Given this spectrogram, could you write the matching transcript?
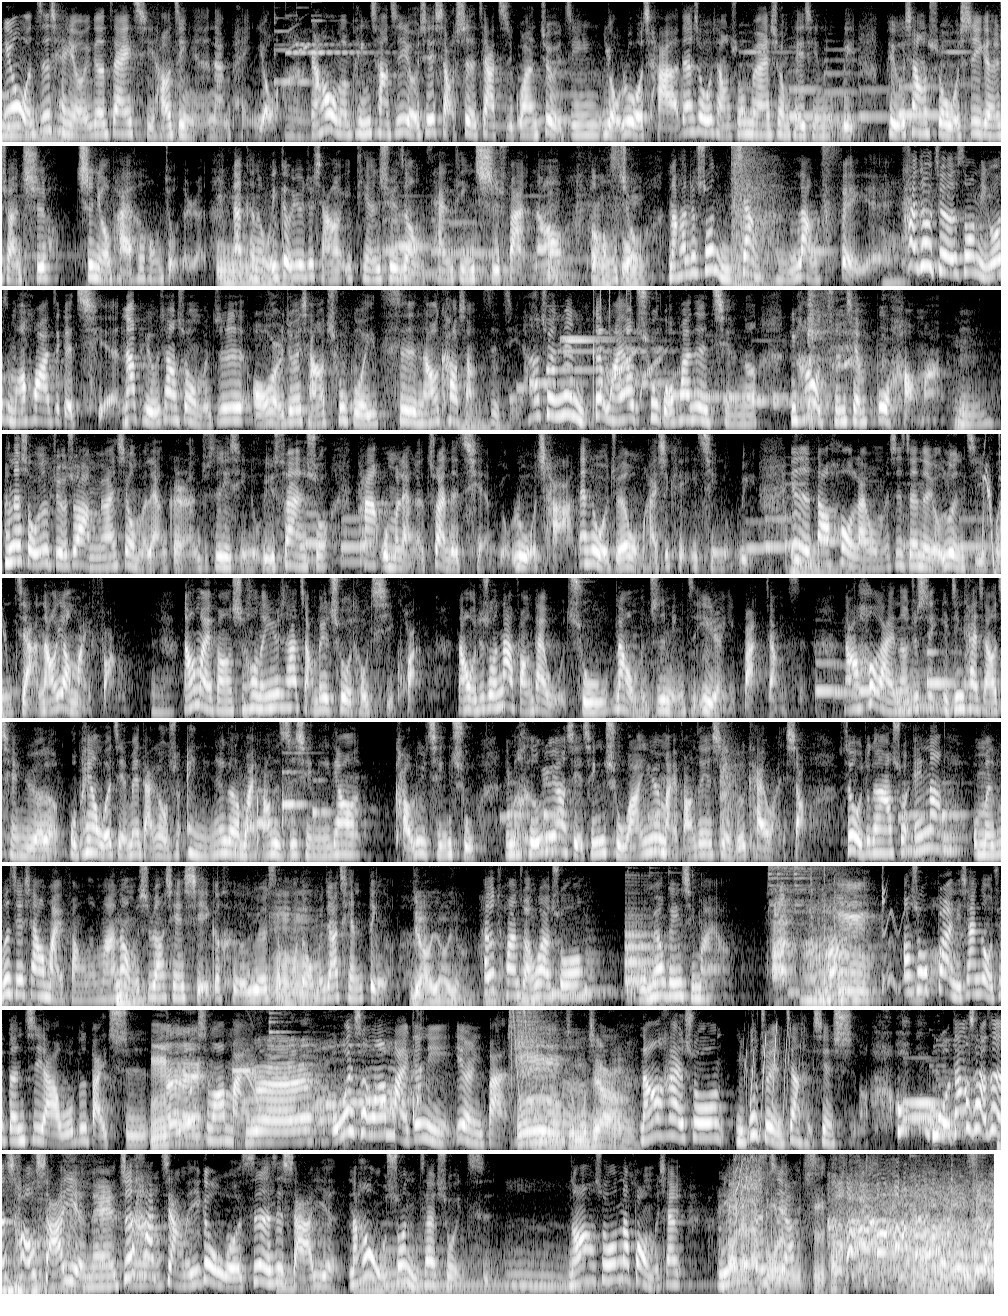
因为我之前有一个在一起好几年的男朋友，然后我们平常其实有一些小事的价值观就已经有落差了。但是我想说，没关系，我们可以一起努力。比如像说，我是一个很喜欢吃。吃牛排、喝红酒的人，那可能我一个月就想要一天去这种餐厅吃饭，然后喝红酒。然后他就说你这样很浪费耶，他就觉得说你为什么要花这个钱？那比如像说我们就是偶尔就会想要出国一次，然后犒赏自己。他觉得那你干嘛要出国花这个钱呢？你好好存钱不好吗？嗯，那时候我就觉得说啊，没关系，我们两个人就是一起努力。虽然说他我们两个赚的钱有落差，但是我觉得我们还是可以一起努力。一直到后来我们是真的有论及婚嫁，然后要。要买房，然后买房的时候呢，因为是他长辈出了头期款，然后我就说那房贷我出，那我们就是名字一人一半这样子。然后后来呢，就是已经开始要签约了。我朋友我姐妹打给我说，哎，你那个买房子之前你一定要考虑清楚，你们合约要写清楚啊，因为买房这件事情不是开玩笑。所以我就跟他说，哎，那我们不是接下来要买房了吗？那我们是不是要先写一个合约什么的？我们就要签订了。要要要。他就突然转过来说，我们要跟一起买啊。啊，嗯，他说，不然你现在跟我去登记啊，我又不是白痴，我为什么要买？我为什么要买？跟你一人一半？嗯，怎么这样？然后他还说，你不觉得你这样很现实吗？我当下真的超傻眼呢，就是他讲了一个，我真的是傻眼。然后我说，你再说一次。嗯，然后他说，那不然我们现在，你先登记啊。五次。说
